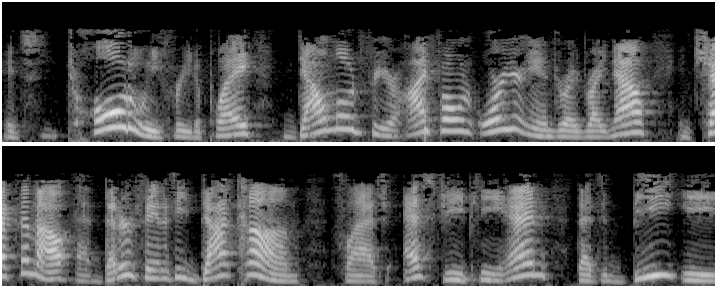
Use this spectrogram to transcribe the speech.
It's totally free to play. Download for your iPhone or your Android right now and check them out at bettorfantasy.com slash SGPN. That's B-E-T-T-O-R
